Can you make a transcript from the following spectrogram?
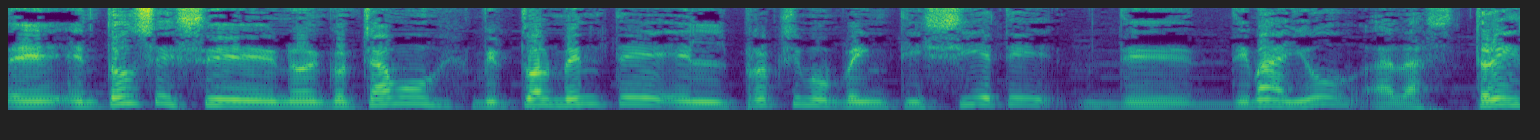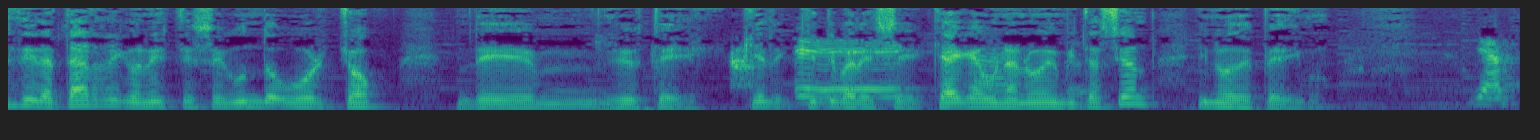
eh, entonces eh, nos encontramos virtualmente el próximo 27 de, de, mayo a las 3 de la tarde con este segundo workshop de, de ustedes. ¿Qué, qué te parece? Que haga una nueva invitación y nos despedimos. Ya,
